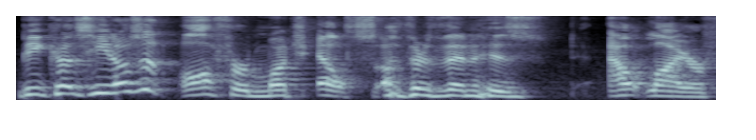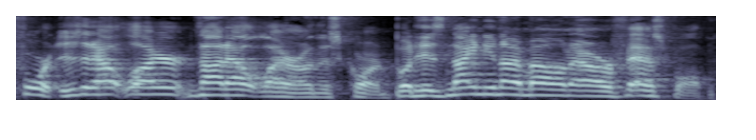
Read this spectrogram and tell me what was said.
because he doesn't offer much else other than his outlier fort. Is it outlier? Not outlier on this card, but his 99 mile an hour fastball.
